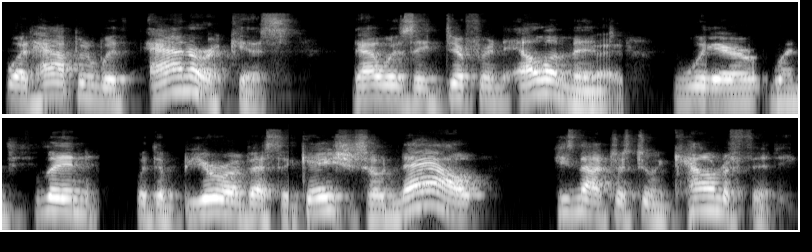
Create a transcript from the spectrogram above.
What happened with anarchists? That was a different element. Right. Where when Flynn with the Bureau of Investigation, so now he's not just doing counterfeiting;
